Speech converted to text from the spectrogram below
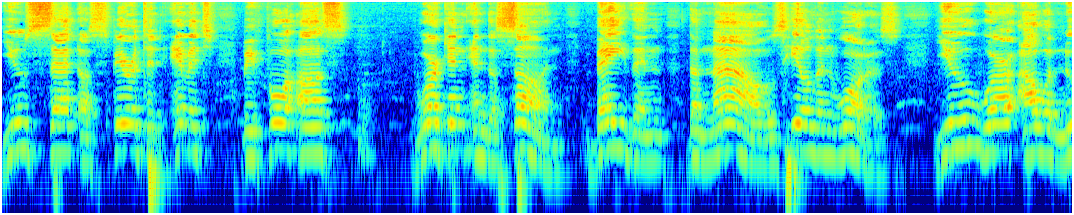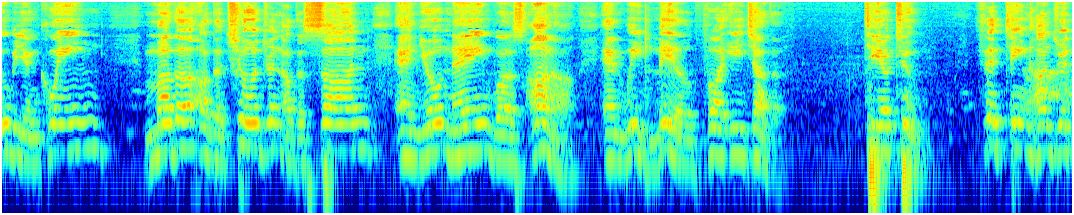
You set a spirited image before us, working in the sun, bathing the Nile's healing waters. You were our Nubian queen, mother of the children of the sun, and your name was honor, and we lived for each other. Tier 2, 1500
